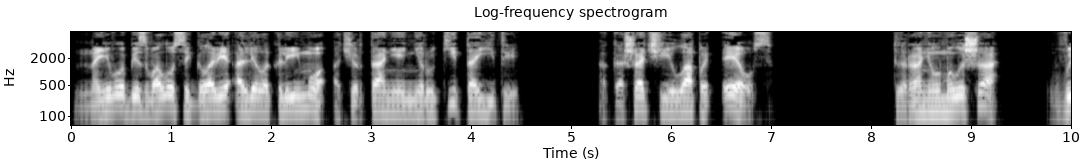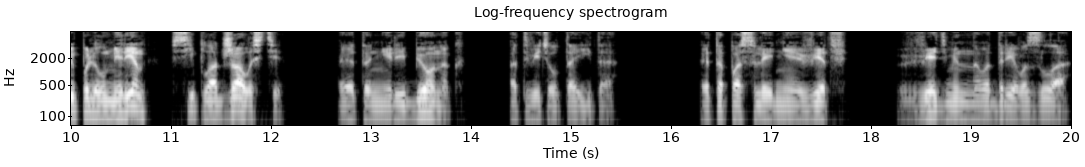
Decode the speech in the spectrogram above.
На его безволосой голове олело клеймо, очертания не руки Таиты, а кошачьи лапы Эос. «Ты ранил малыша!» — выпалил Мирен, сипло от жалости. «Это не ребенок», — ответил Таита. «Это последняя ветвь ведьминного древа зла.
